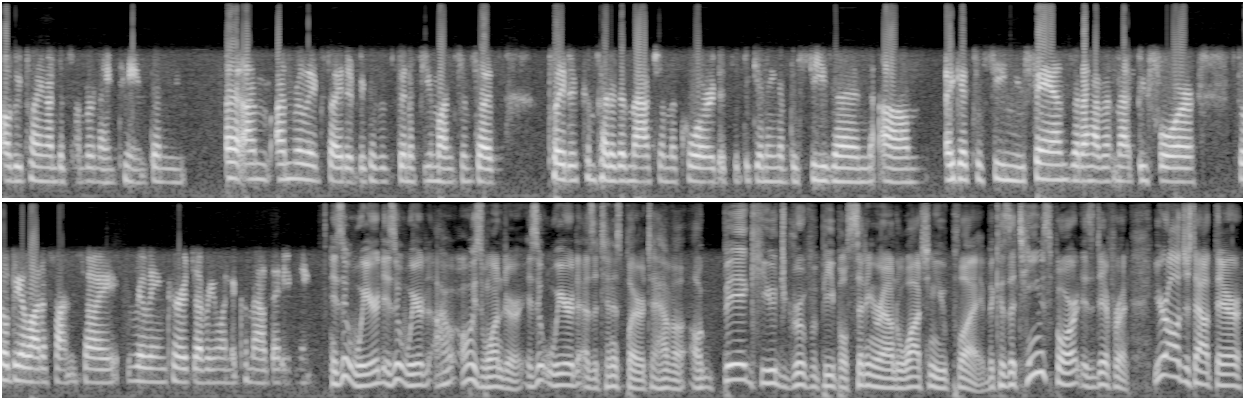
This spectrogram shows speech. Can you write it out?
I'll be playing on December nineteenth, and I, I'm I'm really excited because it's been a few months since I've played a competitive match on the court. It's the beginning of the season. Um, I get to see new fans that I haven't met before. So it'll be a lot of fun. So I really encourage everyone to come out that evening. Is it weird? Is it weird? I always wonder, is it weird as a tennis player to have a, a big, huge group of people sitting around watching you play? Because a team sport is different. You're all just out there,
